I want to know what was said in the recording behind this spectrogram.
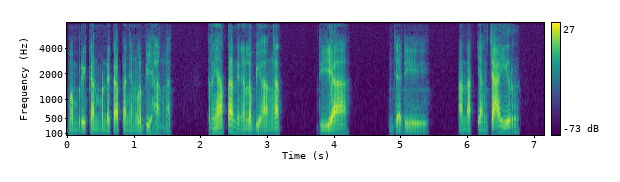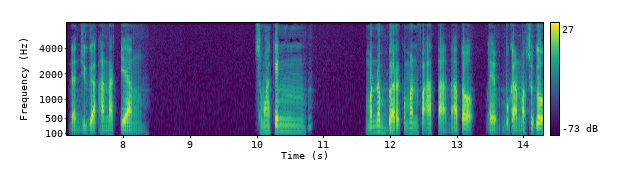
memberikan pendekatan yang lebih hangat. Ternyata dengan lebih hangat, dia menjadi anak yang cair dan juga anak yang semakin menebar kemanfaatan atau eh bukan maksudku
